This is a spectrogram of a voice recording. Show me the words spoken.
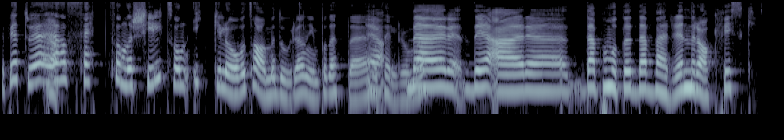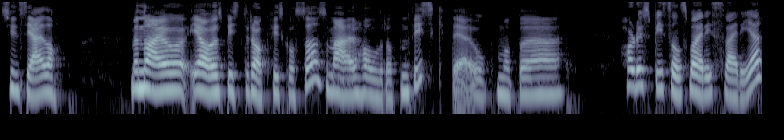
For jeg tror jeg, jeg, har sett sånne skilt sånn 'ikke lov å ta med Dorian inn på dette ja, hotellrommet'. Det er, det, er, eh, det er, på en måte det er verre enn rakfisk, syns jeg, da. Men nå er jo, jeg har jo spist rakfisk også, som er halvråtten fisk. Det er jo på en måte Har du spist sånn som er i Sverige?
